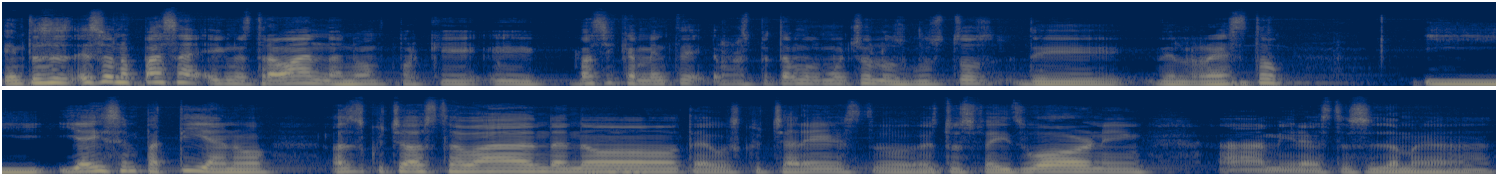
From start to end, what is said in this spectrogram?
Entonces eso no pasa en nuestra banda, ¿no? Porque eh, básicamente respetamos mucho los gustos de- del resto y, y hay esa empatía, ¿no? ¿Has escuchado esta banda? No, te hago escuchar esto. Esto es Face Warning. Ah, mira, esto se llama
